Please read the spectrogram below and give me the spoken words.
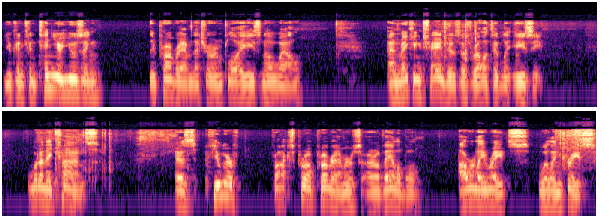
You can continue using the program that your employees know well and making changes is relatively easy. What are the cons? As fewer FoxPro programmers are available, hourly rates will increase.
